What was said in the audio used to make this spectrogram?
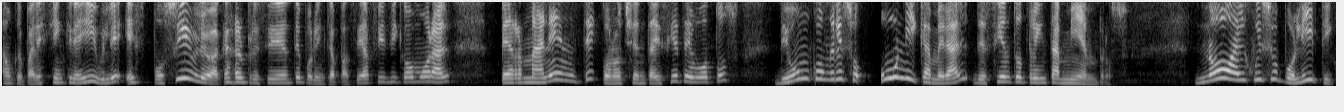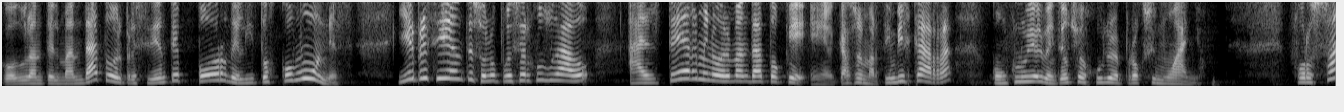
aunque parezca increíble, es posible vacar al presidente por incapacidad física o moral permanente con 87 votos de un Congreso unicameral de 130 miembros. No hay juicio político durante el mandato del presidente por delitos comunes y el presidente solo puede ser juzgado al término del mandato que, en el caso de Martín Vizcarra, concluye el 28 de julio del próximo año. Forzar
